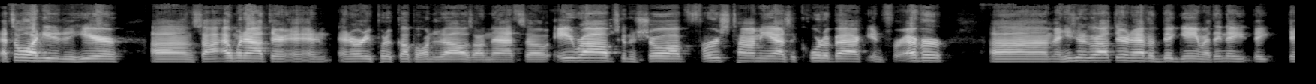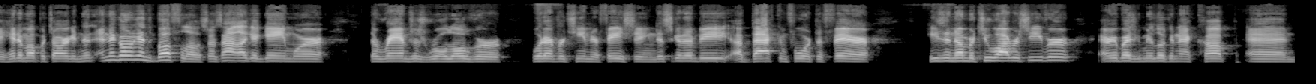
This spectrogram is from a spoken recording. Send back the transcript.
That's all I needed to hear. Um, so I went out there and, and already put a couple hundred dollars on that. So A Rob's going to show up first time he has a quarterback in forever. Um, and he's going to go out there and have a big game. I think they they they hit him up a target, and, and they're going against Buffalo, so it's not like a game where the Rams just roll over whatever team they're facing. This is going to be a back and forth affair. He's a number two wide receiver. Everybody's going to be looking at Kupp, and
